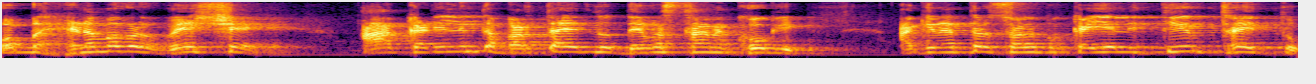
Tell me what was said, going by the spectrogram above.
ಒಬ್ಬ ಹೆಣ್ಮಗಳು ವೇಶ್ಯೆ ಆ ಕಡೆಲಿಂದ ಬರ್ತಾ ಇದ್ಲು ದೇವಸ್ಥಾನಕ್ಕೆ ಹೋಗಿ. ಆಕಿನ ಹತ್ರ ಸ್ವಲ್ಪ ಕೈಯಲ್ಲಿ ತೀರ್ಥ ಇತ್ತು.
